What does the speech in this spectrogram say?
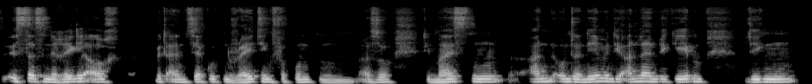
ist das in der Regel auch mit einem sehr guten Rating verbunden. Also die meisten An Unternehmen, die Anleihen begeben, liegen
